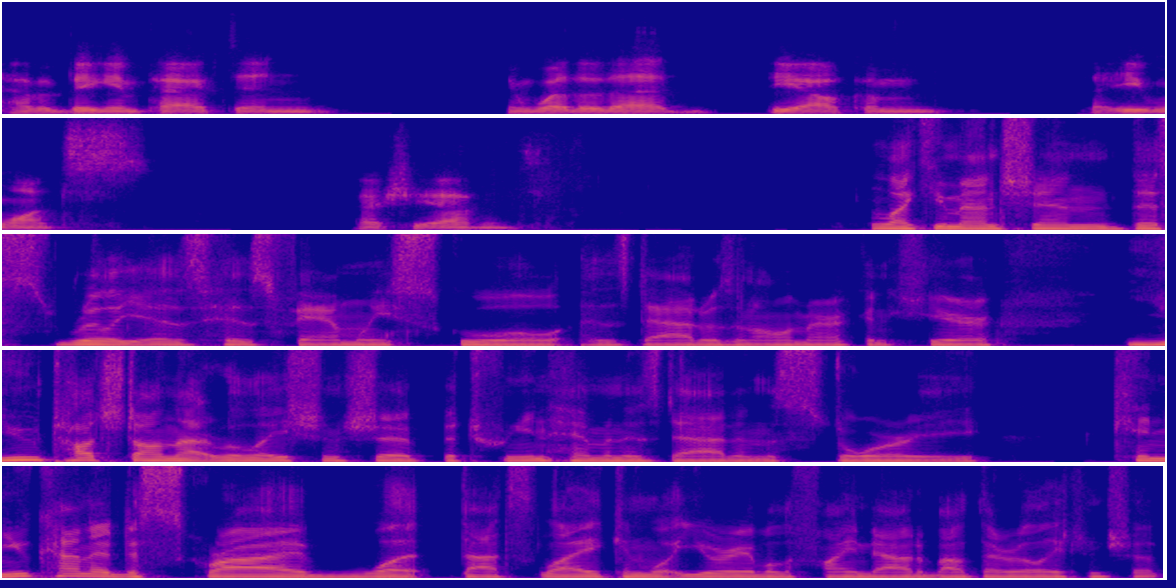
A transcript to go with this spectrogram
have a big impact in in whether that the outcome that he wants actually happens like you mentioned, this really is his family school. His dad was an All American here you touched on that relationship between him and his dad in the story. Can you kind of describe what that's like and what you were able to find out about their relationship?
